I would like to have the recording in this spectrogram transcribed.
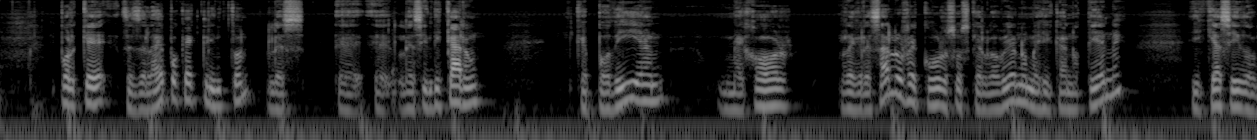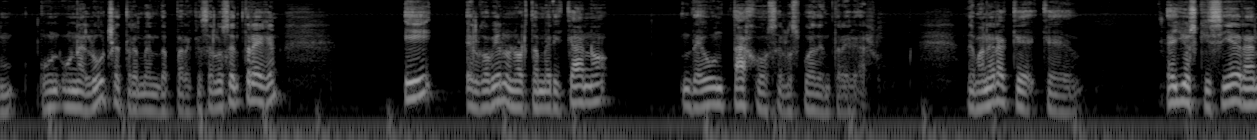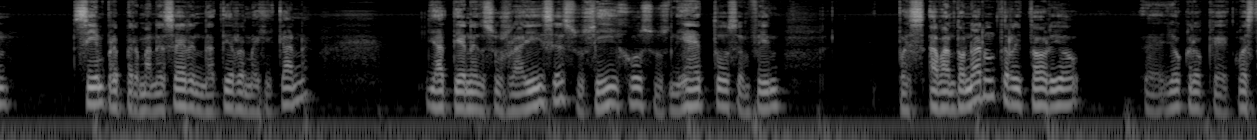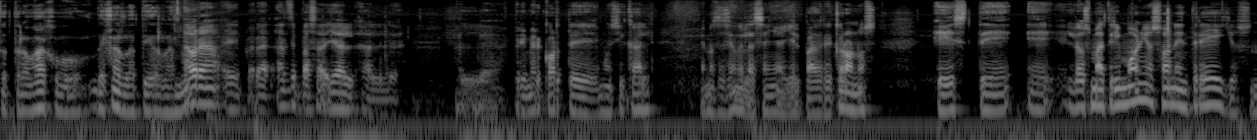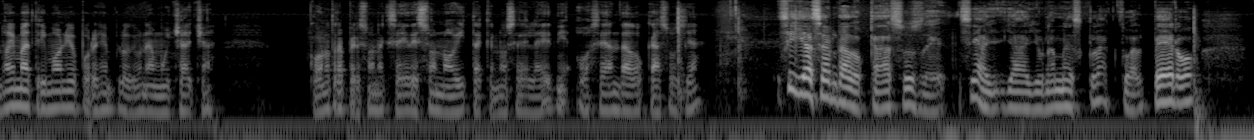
porque desde la época de Clinton les, eh, eh, les indicaron que podían mejor regresar los recursos que el gobierno mexicano tiene y que ha sido una lucha tremenda para que se los entreguen, y el gobierno norteamericano de un tajo se los puede entregar. De manera que, que ellos quisieran siempre permanecer en la tierra mexicana, ya tienen sus raíces, sus hijos, sus nietos, en fin, pues abandonar un territorio, eh, yo creo que cuesta trabajo dejar la tierra. Ahora, eh, para, antes de pasar ya al, eh, primer corte musical que nos haciendo la seña y el padre Cronos, este, los matrimonios son entre ellos. No hay matrimonio, por ejemplo, de una muchacha con otra persona que sea de sonoita, que no sea de la etnia, o se han dado casos ya? Sí, ya se han dado casos de, sí, ya hay una mezcla actual, pero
